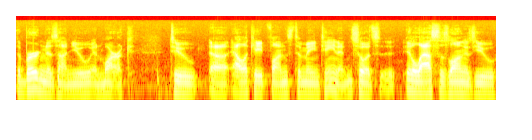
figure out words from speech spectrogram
the burden is on you and Mark to uh, allocate funds to maintain it. And so it's, it'll last as long as you,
